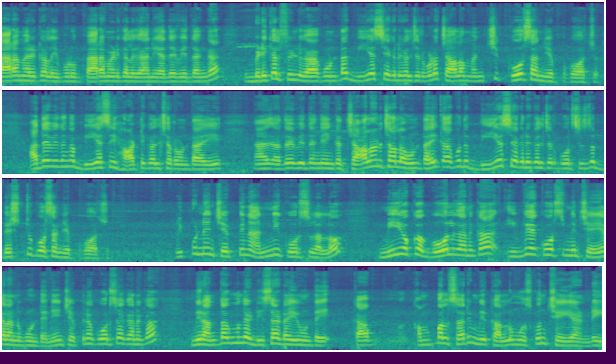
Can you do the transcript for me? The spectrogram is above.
పారామెడికల్ ఇప్పుడు పారామెడికల్ కానీ అదేవిధంగా మెడికల్ ఫీల్డ్ కాకుండా బీఎస్సీ అగ్రికల్చర్ కూడా చాలా మంచి కోర్స్ అని చెప్పుకోవచ్చు. అదేవిధంగా బీఎస్సీ హార్టికల్చర్ ఉంటాయి. అదేవిధంగా ఇంకా చాలా చాలా ఉంటాయి. కాకపోతే BSc agriculture course is the best course అని చెప్పుకోవచ్చు. ఇప్పుడు నేను చెప్పిన అన్ని కోర్సులలో మీ యొక్క గోల్ కనుక ఇవే కోర్స్ మీరు చేయాలనుకుంటే నేను చెప్పిన కోర్సే కనుక మీరు అంతకుముందే డిసైడ్ అయ్యి ఉంటాయి కంపల్సరీ మీరు కళ్ళు మూసుకొని చేయండి.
